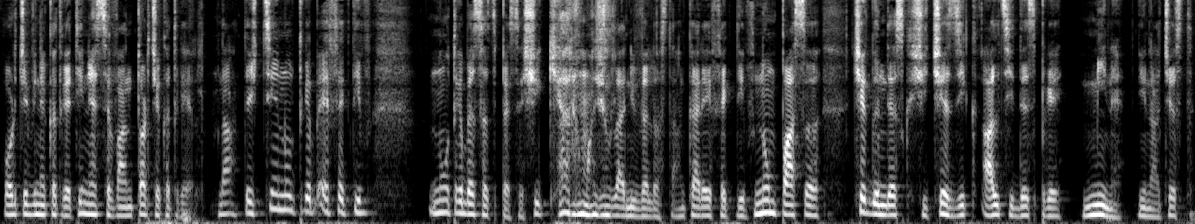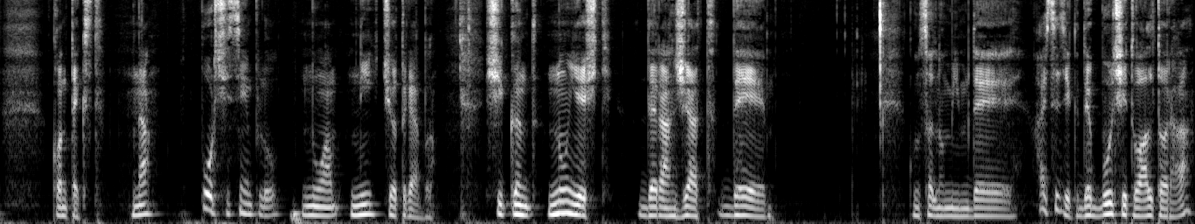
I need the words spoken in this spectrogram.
orice vine către tine se va întoarce către el. Da? Deci ție nu trebuie, efectiv, nu trebuie să-ți pese și chiar am ajuns la nivelul ăsta în care efectiv nu-mi pasă ce gândesc și ce zic alții despre mine din acest context. Da? Pur și simplu nu am nicio treabă. Și când nu ești deranjat de, cum să-l numim, de, hai să zic, de bullshit-ul altora,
